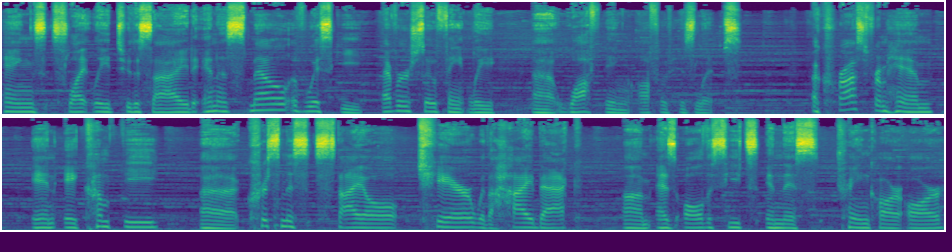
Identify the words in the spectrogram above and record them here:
hangs slightly to the side, and a smell of whiskey, ever so faintly, uh, wafting off of his lips. Across from him, in a comfy uh, Christmas style chair with a high back, um, as all the seats in this train car are,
